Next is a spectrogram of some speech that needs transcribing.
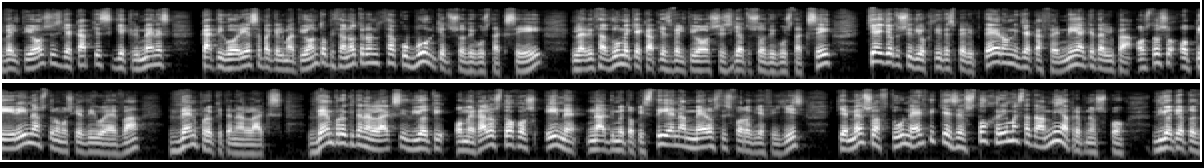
βελτιώσεις για κάποιες συγκεκριμένες κατηγορίες επαγγελματιών. Το πιθανότερο είναι ότι θα κουμπούν και τους οδηγούς ταξί. Δηλαδή θα δούμε και κάποιες βελτιώσεις για τους οδηγούς ταξί και για τους ιδιοκτήτες περιπτέρων, για καφενεία κτλ. Ωστόσο, ο πυρήνας του νομοσχεδίου ΕΒΑ δεν πρόκειται να αλλάξει. Δεν πρόκειται να αλλάξει διότι ο μεγάλος στόχος είναι να αντιμετωπιστεί ένα μέρος της φοροδιαφυγής και μέσω αυτού να έρθει και ζεστό χρήμα στα ταμεία, πρέπει να σου πω. Διότι από το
